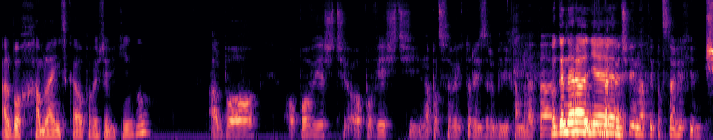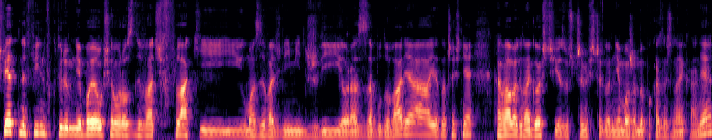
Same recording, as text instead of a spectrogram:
Albo hamleńska opowieść o Wikingu. Albo opowieść opowieści, na podstawie której zrobili Hamleta. No generalnie- Na to, nakręcili na tej podstawie film. Świetny film, w którym nie boją się rozdywać flaki i umazywać nimi drzwi oraz zabudowania, a jednocześnie kawałek na gości jest już czymś, czego nie możemy pokazać na ekranie.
